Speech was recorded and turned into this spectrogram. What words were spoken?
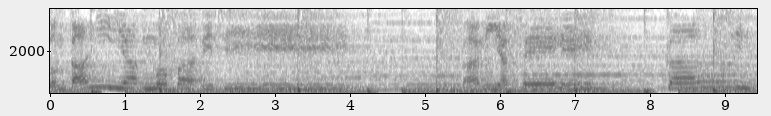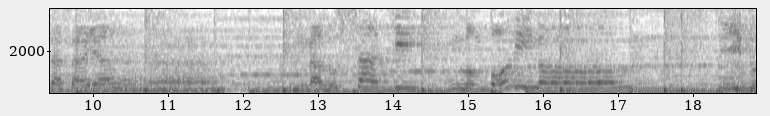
Lontania mo parisi Tania sing kalinta saya. Nalusaki lompolino. Itu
